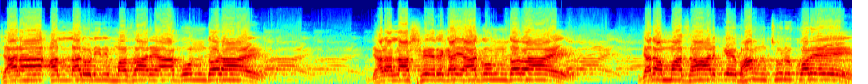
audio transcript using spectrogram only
যারা আল্লাহর অলির মাজারে আগুন ধরায়, যারা লাশের গায়ে আগুন ধরায়, যারা মাজারকে ভাঙচুর করে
